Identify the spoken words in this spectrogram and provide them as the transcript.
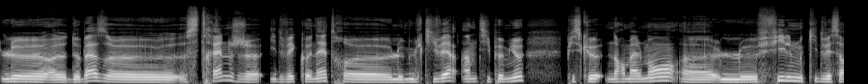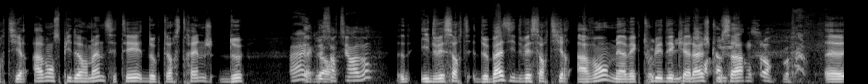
le, euh, de base euh, Strange, il devait connaître euh, le multivers un petit peu mieux, puisque normalement le film qui devait sortir avant Spider-Man c'était Doctor Strange 2. Ah, il devait sortir avant Euh, Il devait sortir, de base il devait sortir avant, mais avec tous les décalages, tout ça, sort, euh,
